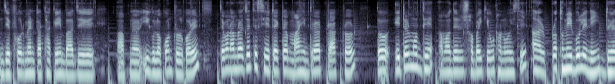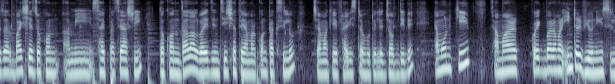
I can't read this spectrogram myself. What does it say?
যে ফোরম্যানটা থাকে বা যে আপনার ইগুলো কন্ট্রোল করে। যেমন আমরা যেতেছি এটা একটা মাহিন্দ্রা ট্রাক্টর। তো এটার মধ্যে আমাদের সবাইকে উঠানো হয়েছে। আর প্রথমেই বলে নিই হাজার বাইশে যখন আমি সাইপ্রাসে আসি, তখন দালাল বা এজেন্সির সাথে আমার কন্ট্রাক্ট ছিল যে আমাকে ফাইভ স্টার হোটেলে জব দিবে। এমনকি আমার কয়েকবার আমার ইন্টারভিউ নিয়েছিল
